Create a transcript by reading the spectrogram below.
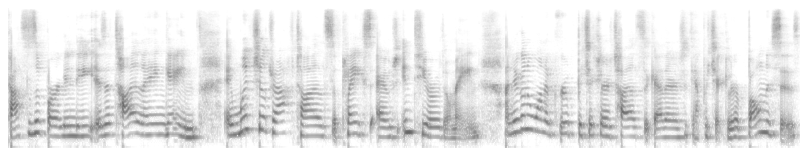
Castles of Burgundy is a tile laying game in which you'll draft tiles to place out into your domain and you're going to want to group particular tiles together to get particular bonuses.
